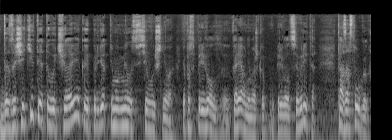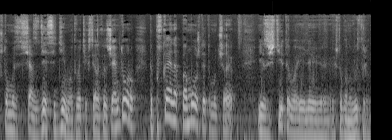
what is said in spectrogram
да защитит этого человека и придет к нему милость Всевышнего. Я просто перевел, коряво немножко перевел с иврита. Та заслуга, что мы сейчас здесь сидим, вот в этих стенах изучаем Тору, да пускай она поможет этому человеку и защитит его, или чтобы он выздоровел.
